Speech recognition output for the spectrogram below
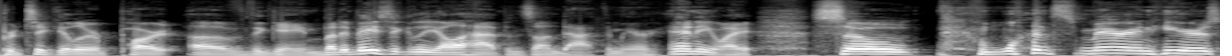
particular part of the game. But it basically all happens on Dathomir. Anyway, so once Merrin hears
